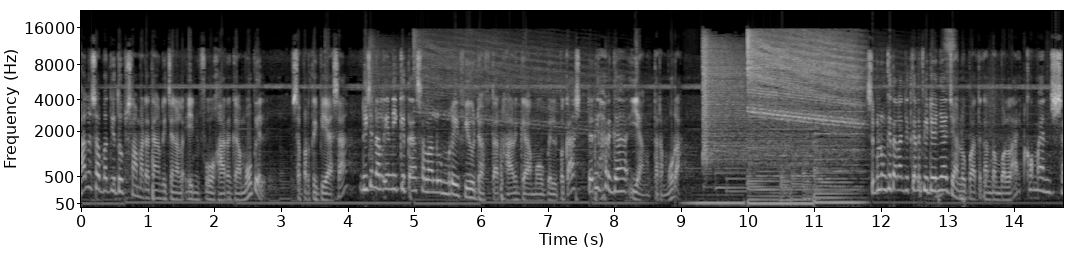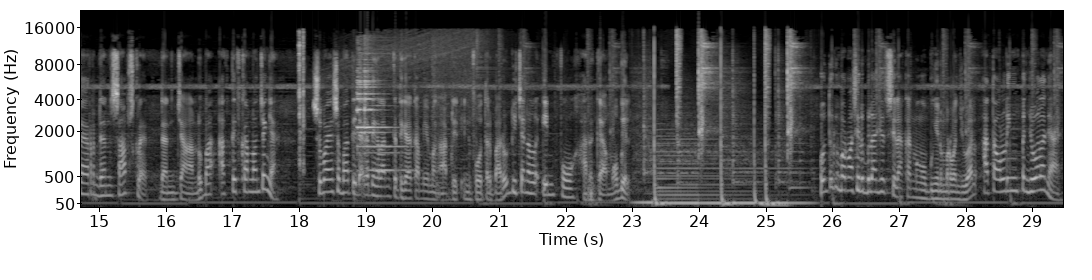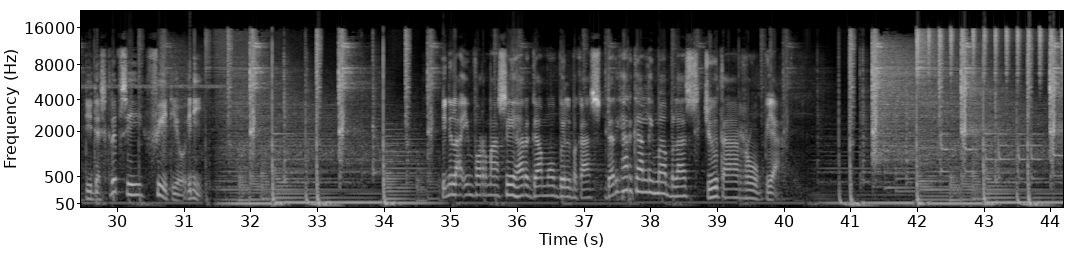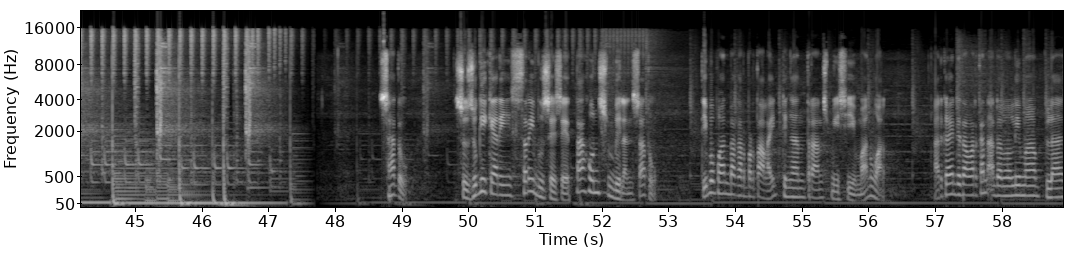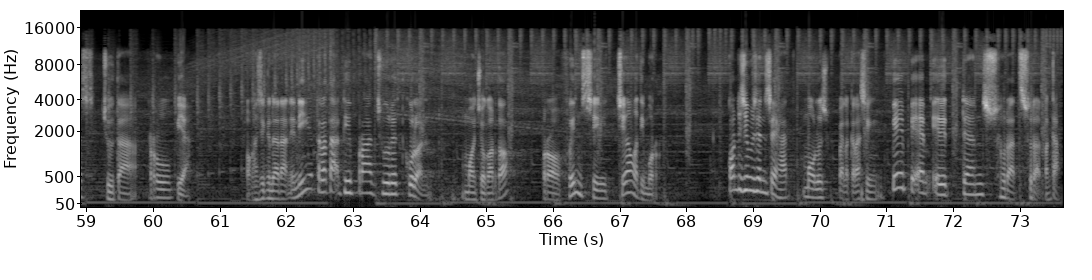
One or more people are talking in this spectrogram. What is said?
Halo sahabat YouTube, selamat datang di channel Info Harga Mobil. Seperti biasa, di channel ini kita selalu mereview daftar harga mobil bekas dari harga yang termurah. Sebelum kita lanjutkan videonya, jangan lupa tekan tombol like, comment, share, dan subscribe. Dan jangan lupa aktifkan loncengnya, supaya sobat tidak ketinggalan ketika kami mengupdate info terbaru di channel Info Harga Mobil. Untuk informasi lebih lanjut silahkan menghubungi nomor penjual atau link penjualannya di deskripsi video ini. Inilah informasi harga mobil bekas dari harga 15 juta rupiah. Satu, Suzuki Carry 1000cc tahun 91 tipe bahan bakar Pertalite dengan transmisi manual. Harga yang ditawarkan adalah 15 juta rupiah. Lokasi kendaraan ini terletak di Prajurit Kulon, Mojokerto, Provinsi Jawa Timur. Kondisi mesin sehat, mulus pelek racing, BBM irit, dan surat-surat lengkap.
